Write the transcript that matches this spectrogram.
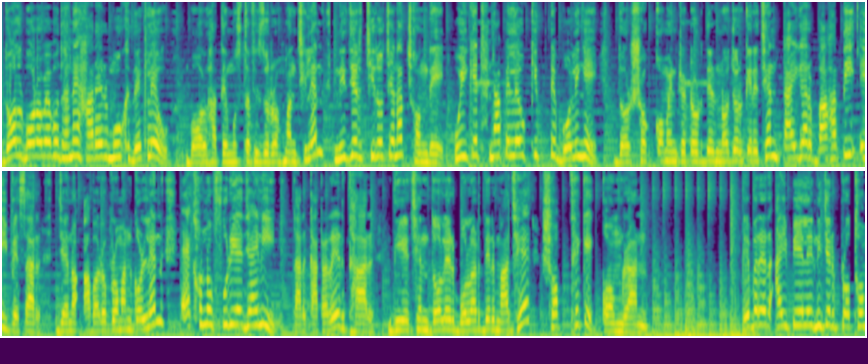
দল বড় ব্যবধানে হারের মুখ দেখলেও বল হাতে মুস্তাফিজুর রহমান ছিলেন নিজের চিরচেনা ছন্দে। উইকেট না পেলেও কিপটে বোলিংয়ে দর্শক কমেন্টেটরদের নজর কেড়েছেন টাইগার বাহাতি এই পেসার। যেন আবারও প্রমাণ করলেন এখনও ফুরিয়ে যায়নি তার কাটারের ধার। দিয়েছেন দলের বোলারদের মাঝে সব থেকে কম রান। এবারের আইপিএলে নিজের প্রথম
